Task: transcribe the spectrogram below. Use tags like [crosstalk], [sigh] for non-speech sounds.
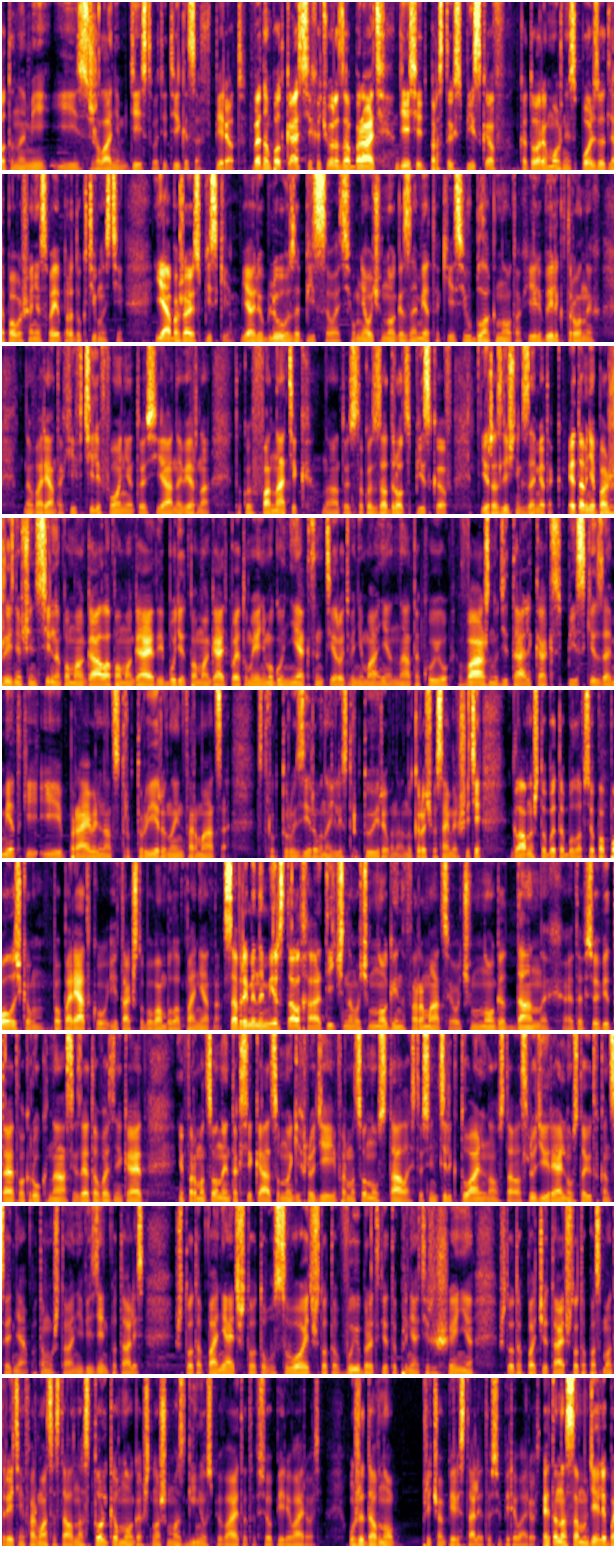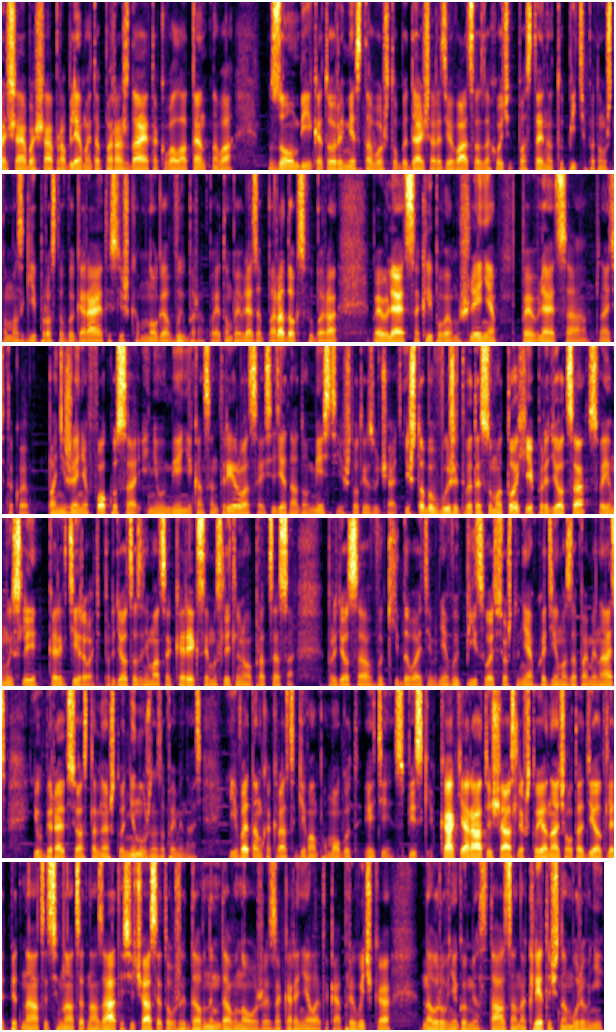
проработанными и с желанием действовать и двигаться вперед. В этом подкасте хочу разобрать 10 простых списков, которые можно использовать для повышения своей продуктивности. Я обожаю списки, я люблю записывать, у меня очень много заметок есть и в блокнотах, и в электронных вариантах, и в телефоне. То есть я, наверное, такой фанатик, да, то есть такой задрот списков и различных заметок. Это мне по жизни очень сильно помогало, помогает и будет помогать, поэтому я не могу не акцентировать внимание на такую важную деталь, как списки, заметки и правильно отструктурированная информация. Структуризирована или структурирована. Ну, короче, вы сами решите. Главное, чтобы это было все по полочкам, по порядку и так, чтобы вам было понятно. Современный мир стал хаотичным, очень много информации, очень много данных. Это все витает вокруг нас. Из-за этого возникает информационная интоксикация у многих людей, информационная усталость, то есть интеллектуальная усталость. Люди реально устают в конце дня, потому что они весь день пытались что-то понять, что-то усвоить, что-то выбрать, где-то принять решение, что-то почитать, что-то посмотреть. Информации стало настолько много, что наши мозги не успевают это все переваривать. Уже давно причем перестали это все переваривать. Это на самом деле большая-большая проблема. Это порождает такого латентного зомби, который вместо того, чтобы дальше развиваться, захочет постоянно тупить, потому что мозги просто выгорают и слишком много выбора. Поэтому появляется парадокс выбора, появляется клиповое мышление, появляется, знаете, такое понижение фокуса и неумение концентрироваться и сидеть на одном месте и что-то изучать. И чтобы выжить в этой суматохе, придется свои мысли корректировать, придется заниматься коррекцией мыслительного процесса, придется выкидывать, мне выписывать все, что необходимо запоминать и убирать все остальное, что не нужно запоминать. И в этом как раз-таки вам помогут эти списки. Как я рад и счастлив, что я начал это делать лет 15-17 назад, и сейчас это уже давным-давно уже закоренелая такая привычка на уровне гомеостаза, на клеточном уровне,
